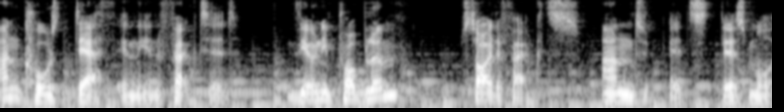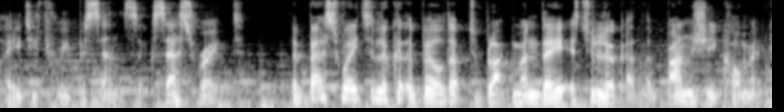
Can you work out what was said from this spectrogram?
and cause death in the infected. The only problem? Side effects, and its dismal 83% success rate. The best way to look at the build up to Black Monday is to look at the Banshee comic,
